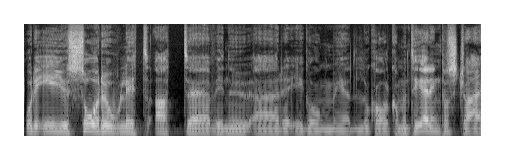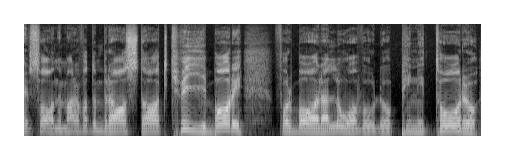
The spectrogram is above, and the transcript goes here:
Och det är ju så roligt att eh, vi nu är igång med lokal kommentering på Strive. Svanemar har fått en bra start, Kviborg får bara lovord och Pinitoro,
